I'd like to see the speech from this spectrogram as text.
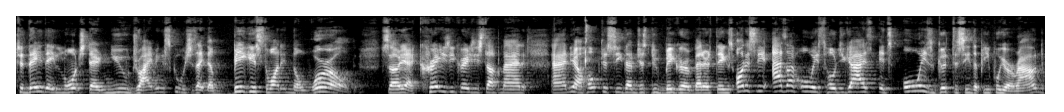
today they launched their new driving school, which is like the biggest one in the world. So yeah, crazy, crazy stuff, man. And yeah, hope to see them just do bigger and better things. Honestly, as I've always told you guys, it's always good to see the people you're around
